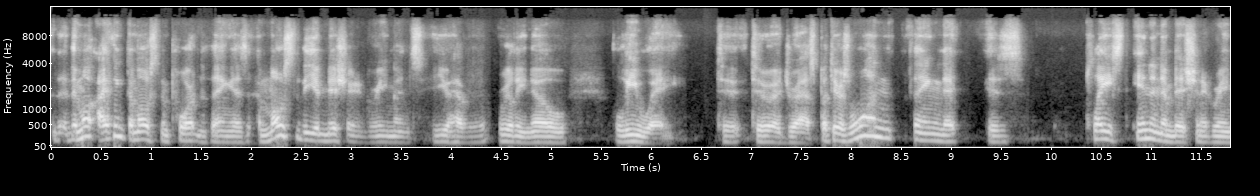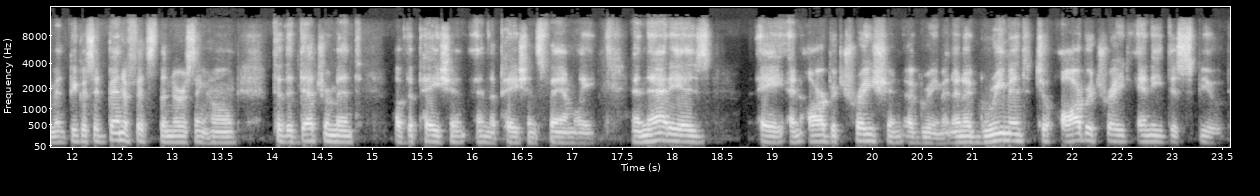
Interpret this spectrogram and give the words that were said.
the, the mo- I think the most important thing is most of the admission agreements you have really no leeway to, to address. But there's one thing that is placed in an admission agreement because it benefits the nursing home to the detriment of the patient and the patient's family, and that is a, an arbitration agreement, an agreement to arbitrate any dispute.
